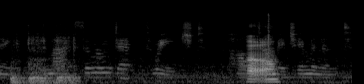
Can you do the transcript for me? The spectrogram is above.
Warning. Maximum depth reached. Hull Uh-oh. damage imminent.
